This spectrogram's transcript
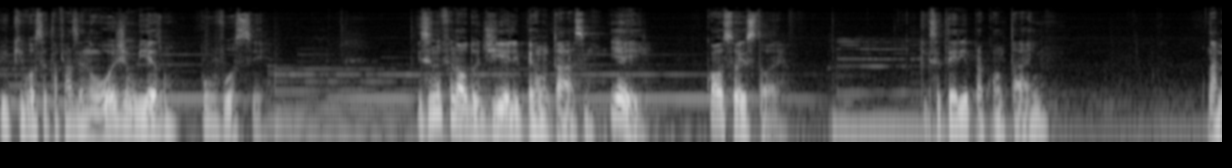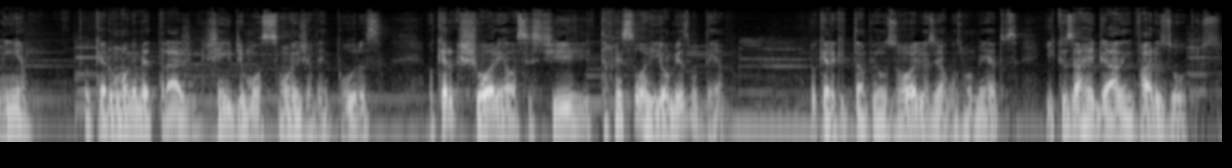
E o que você está fazendo hoje mesmo por você? E se no final do dia ele perguntasse: E aí, qual a sua história? O que você teria para contar, hein? Na minha, eu quero um longa-metragem cheio de emoções, de aventuras. Eu quero que chorem ao assistir e também sorriam ao mesmo tempo. Eu quero que tampem os olhos em alguns momentos e que os arregalem em vários outros.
